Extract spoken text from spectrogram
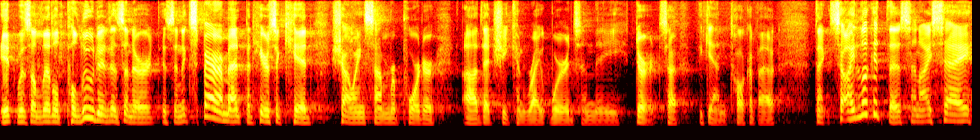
it was a little polluted as an, as an experiment, but here's a kid showing some reporter uh, that she can write words in the dirt. So again, talk about So I look at this and I say,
